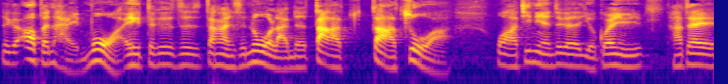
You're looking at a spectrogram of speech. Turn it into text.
那个《奥本海默》啊，哎，这个这当然是诺兰的大大作啊！哇，今年这个有关于他在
